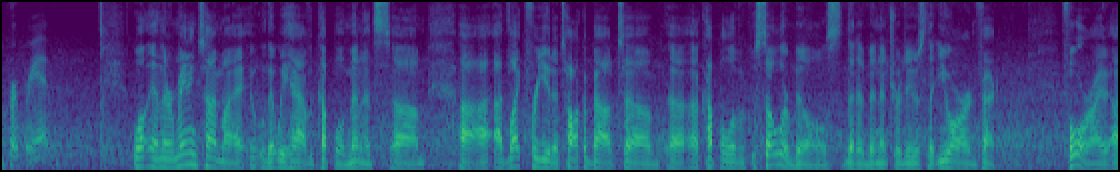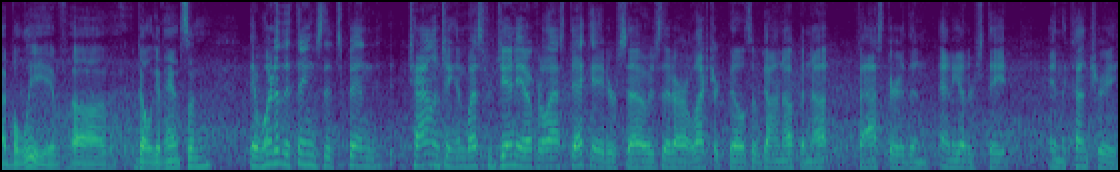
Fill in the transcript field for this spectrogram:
appropriate. Well, in the remaining time I, that we have, a couple of minutes, um, uh, I'd like for you to talk about uh, a couple of solar bills that have been introduced that you are, in fact, for, I, I believe. Uh, Delegate Hansen? Yeah, one of the things that's been challenging in West Virginia over the last decade or so is that our electric bills have gone up and up faster than any other state in the country.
